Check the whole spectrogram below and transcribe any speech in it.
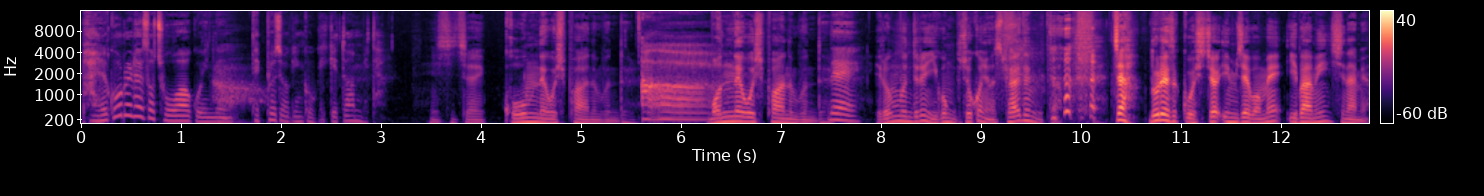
발굴을 해서 좋아하고 있는 아. 대표적인 곡이기도 합니다. 진짜 고음 내고 싶어 하는 분들, 아... 멋 내고 싶어 하는 분들, 네. 이런 분들은 이 곡 무조건 연습해야 됩니다. 자, 노래 듣고 오시죠. 임재범의 이 밤이 지나면.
